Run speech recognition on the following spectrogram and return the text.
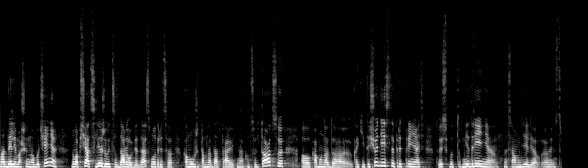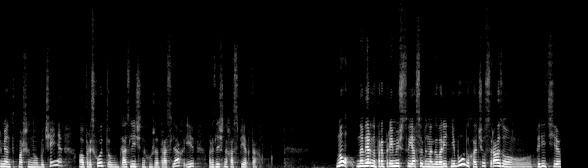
модели машинного обучения, ну, вообще отслеживается здоровье, да, смотрится, кому уже там надо отправить на консультацию, э, кому надо какие-то еще действия предпринять. То есть вот внедрение, на самом деле, э, инструментов машинного обучения э, происходит в различных уже отраслях и в различных аспектах. Ну, наверное, про преимущества я особенно говорить не буду. Хочу сразу перейти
